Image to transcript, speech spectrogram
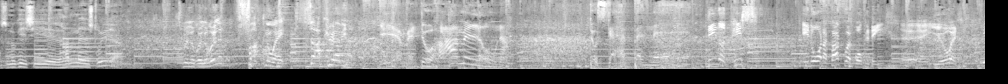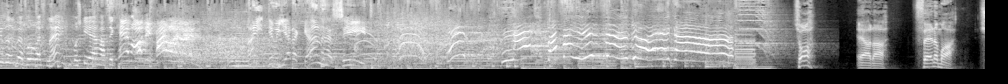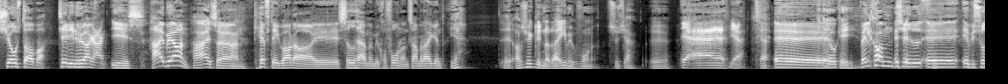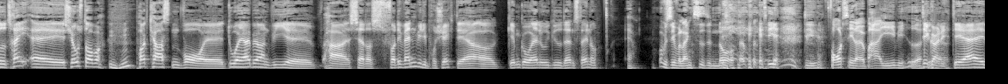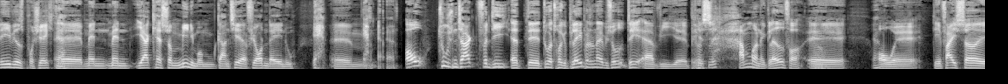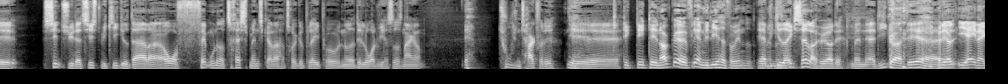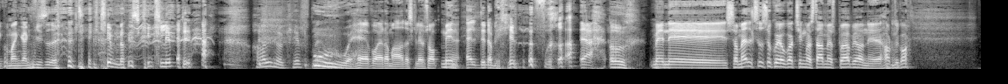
Så nu kan I sige øh, ham med strygejern. Trylle, rylle, rylle. Fuck nu af. Så kører vi. Jamen, du har melona. Du skal have banan. Det er noget pis. Et ord, der godt kunne have brugt en del øh, i øvrigt. Jeg ved ikke, hvad jeg har fået resten af. Måske har jeg haft et kamera op i røven! Nej, det vil jeg da gerne have set. Nej, hvorfor hilser du ikke? Så er der fandme showstopper til din høregang. Yes. Hej Bjørn. Hej Søren. Kæft, det er godt at øh, sidde her med mikrofonerne sammen med dig igen. Ja. Øh, også hyggeligt, når der ikke er mikrofoner, synes jeg. Øh, Ja, ja. Ja. Øh, okay. Velkommen til øh, episode 3 af Showstopper, mm-hmm. podcasten, hvor øh, du og jeg, Bjørn, vi øh, har sat os for det vanvittige projekt, det er at gennemgå alle udgivet dansk stand. Må vi se, hvor lang tid det når. de, de fortsætter jo bare i evigheder. Det gør det. Det er et evighedsprojekt, Ja. ja. øh, men, men jeg kan som minimum garantere 14 dage nu. Ja. Øhm, Ja, ja. Og tusind tak, fordi at øh, du har trykket play på den her episode. Det er vi øh, pisse lidt. hammerende glade for. Øh, Ja. Og øh, det er faktisk så øh, sindssygt, at sidst vi kiggede, der er der over 560 mennesker, der har trykket play på noget af det lort, vi har siddet og snakket om. Ja. Tusind tak for det. Ja. det øh, Det, det, det er nok øh, flere, end vi lige havde forventet. ja, vi gider øh, ikke selv at høre det, men at I gør, det er... Men det er, I aner ikke, hvor mange gange vi sidder gennem, når vi skal klippe det. Hold nu kæft, man. Uh, her, hvor er der meget, der skal laves om. Men Ja, alt det, der bliver klippet fra. Ja, uh. men øh, som altid, så kunne jeg jo godt tænke mig at starte med at spørge, Bjørn, øh, har du det godt?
